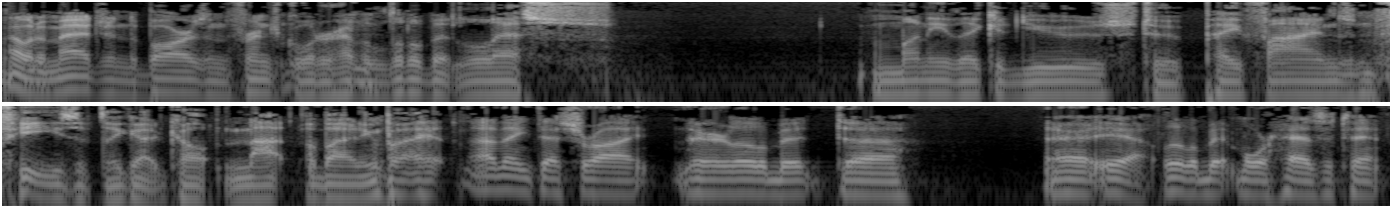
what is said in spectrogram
I would imagine the bars in the French Quarter have a little bit less money they could use to pay fines and fees if they got caught not abiding by it. I think that's right. They're a little bit, uh, uh, yeah, a little bit more hesitant,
